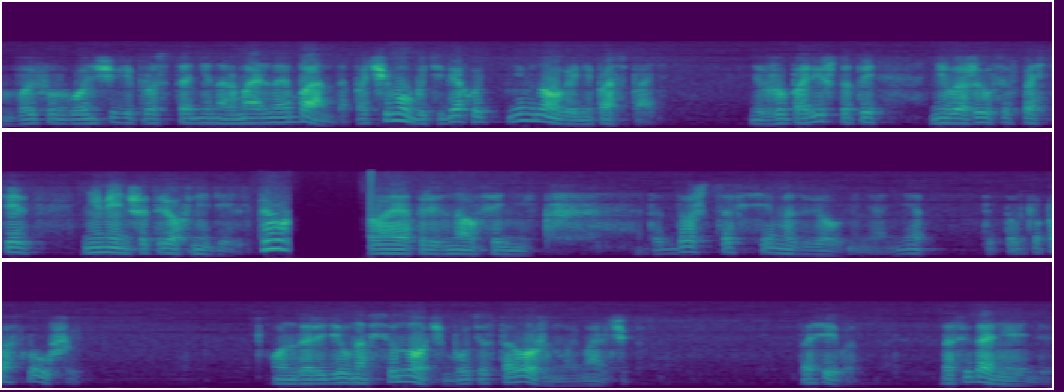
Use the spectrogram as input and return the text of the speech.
«Вы, фургонщики, просто ненормальная банда. Почему бы тебе хоть немного не поспать? Держу пари, что ты не ложился в постель не меньше трех недель». «Ты...» — я признался Ник. «Этот дождь совсем извел меня. Нет, ты только послушай. Он зарядил на всю ночь. Будь осторожен, мой мальчик». «Спасибо. До свидания, Энди.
